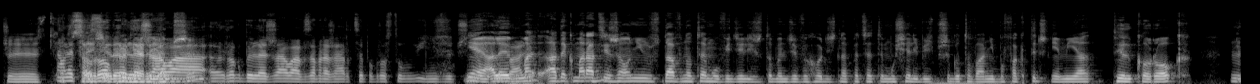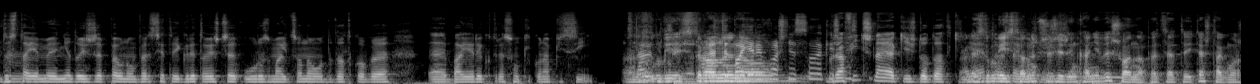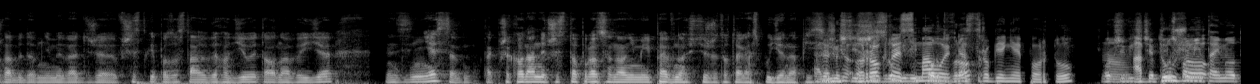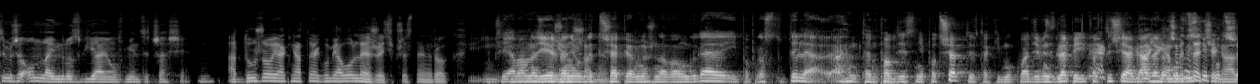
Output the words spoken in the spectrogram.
Czy Ale co, rok by, leżała, rok by leżała w zamrażarce po prostu i nic by przy Nie, ale ma, Adek ma rację, że oni już dawno temu wiedzieli, że to będzie wychodzić na PC, ty musieli być przygotowani, bo faktycznie mija tylko rok i Mhm. dostajemy nie dość, że pełną wersję tej gry, to jeszcze urozmaiconą dodatkowe e, bajery, które są tylko na PC. Ale z drugiej Ale strony, Ale te bajery no, właśnie są jakieś... Graficzne jakieś dodatki. Ale nie? z drugiej strony przecież jedynka nie wyszła na PC i też tak można by domniemywać, że wszystkie pozostałe wychodziły, to ona wyjdzie. Więc nie jestem tak przekonany, czy 100% oni mieli pewność, że to teraz pójdzie na PC. Ale myślisz, że rok to jest mały na zrobienie portu, No. Oczywiście, A plus dużo- pamiętajmy o tym, że online rozwijają w międzyczasie. a dużo jak na to jakby miało leżeć przez ten rok. I, Czy ja mam nadzieję, że oni w trzepią już nową grę i po prostu tyle. a Ten port jest niepotrzebny w takim układzie, więc lepiej faktycznie jak Adek na mówi,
